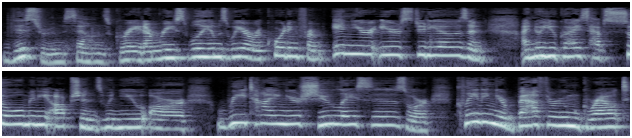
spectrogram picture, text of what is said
This Room Sounds Great. I'm Reese Williams. We are recording from In Your Ear Studios, and I know you guys have so many options when you are retying your shoelaces or cleaning your bathroom grout.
